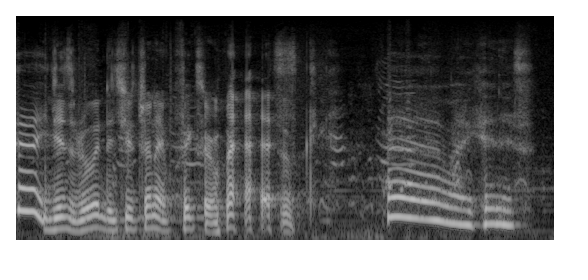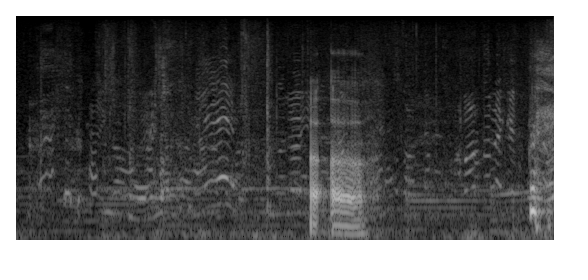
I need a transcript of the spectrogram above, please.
he just ruined it. She was trying to fix her mask. Oh my goodness. Uh oh.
